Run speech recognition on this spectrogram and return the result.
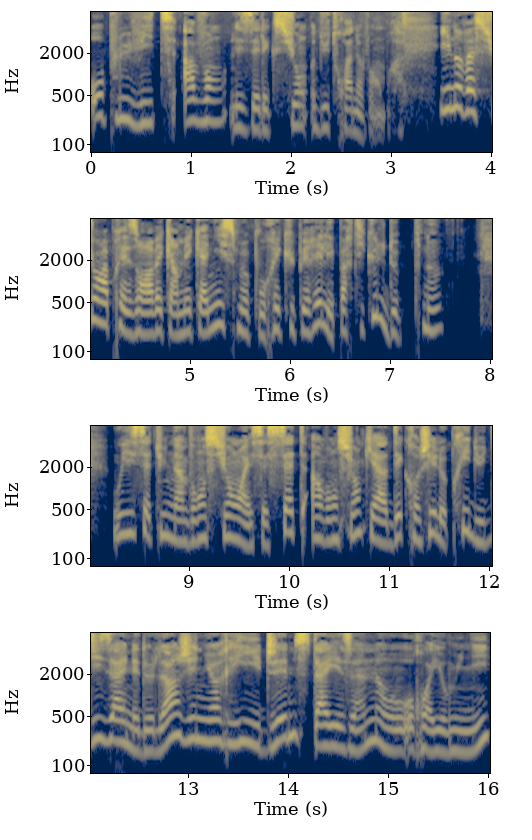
au plus vite avant les élections du 3 novembre. Innovation à présent avec un mécanisme pour récupérer les particules de pneus. Oui, c'est une invention et c'est cette invention qui a décroché le prix du design et de l'ingénierie James Dyson au Royaume-Uni.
